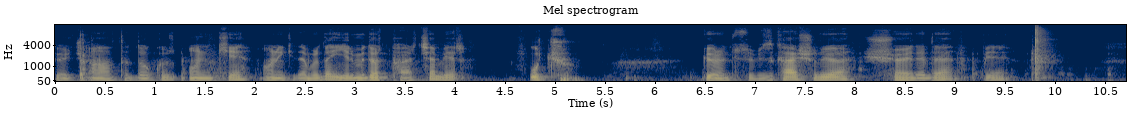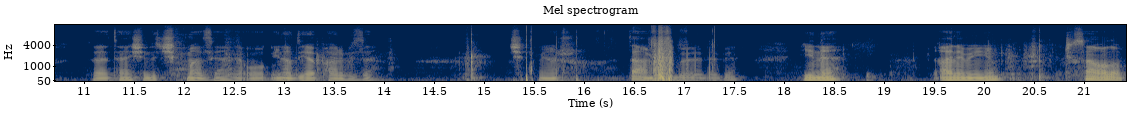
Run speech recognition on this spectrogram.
3, 6, 9, 12, 12 de burada 24 parça bir uç görüntüsü bizi karşılıyor. Şöyle de bir zaten şimdi çıkmaz yani. O inadı yapar bize. Çıkmıyor. Tamam şimdi böyle de bir yine alüminyum çıksana oğlum.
